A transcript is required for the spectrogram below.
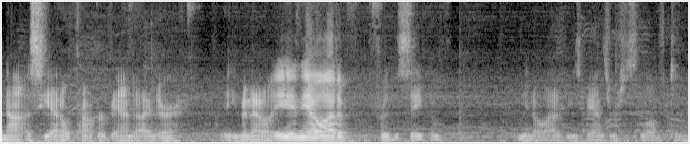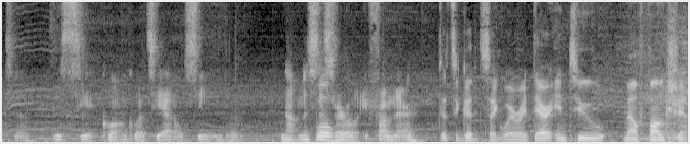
not a Seattle proper band either. Even though, and, you know, a lot of for the sake of, you know, a lot of these bands were just lumped into this quote unquote Seattle scene, but not necessarily from there. That's a good segue right there into malfunkshun.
